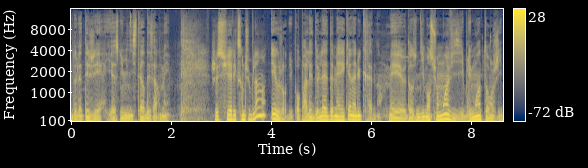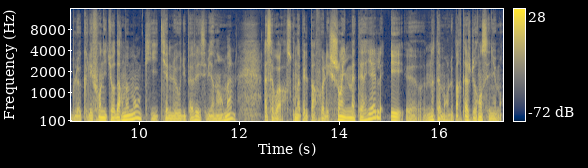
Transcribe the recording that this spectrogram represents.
de la DGRIS du ministère des Armées. Je suis Alexandre Jublin et aujourd'hui pour parler de l'aide américaine à l'Ukraine, mais euh, dans une dimension moins visible et moins tangible que les fournitures d'armement qui tiennent le haut du pavé, c'est bien normal, à savoir ce qu'on appelle parfois les champs immatériels et euh, notamment le partage de renseignements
